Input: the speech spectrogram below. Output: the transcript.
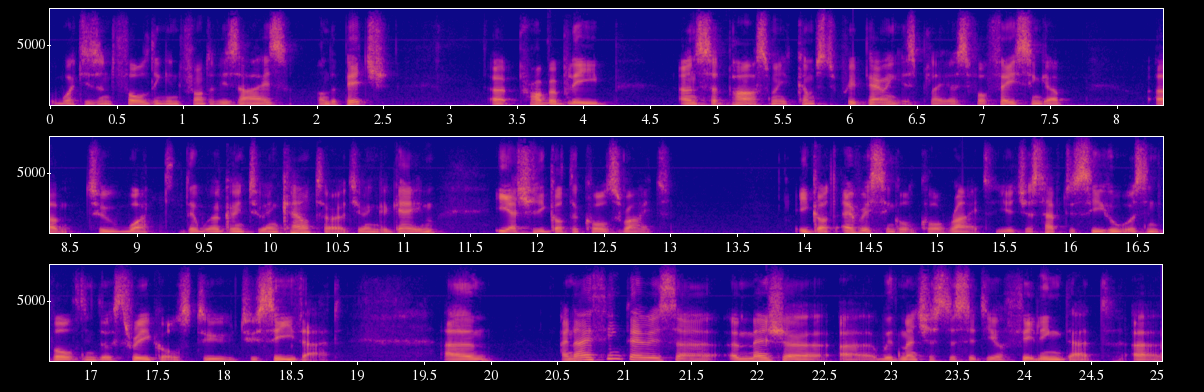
what is unfolding in front of his eyes on the pitch, uh, probably unsurpassed when it comes to preparing his players for facing up um, to what they were going to encounter during a game. He actually got the calls right. He got every single call right. You just have to see who was involved in those three goals to to see that. Um, and I think there is a, a measure uh, with Manchester City of feeling that uh,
